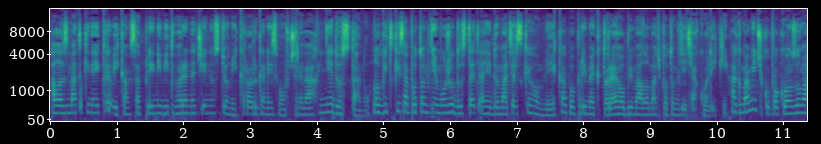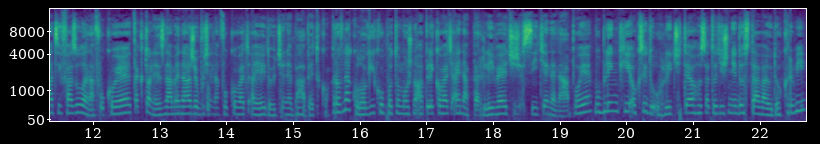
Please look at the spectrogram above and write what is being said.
ale z matkinej krvi, kam sa plyny vytvorené činnosťou mikroorganizmov v črevách nedostanú. Logicky sa potom nemôžu dostať ani do materského mlieka, poprime ktorého by malo mať potom dieťa koliky. Ak mamičku po konzumácii fazule nafúkuje, tak to neznamená, že bude nafúkovať aj jej dojčené bábetko. Rovnakú logiku potom možno aplikovať aj na perlivé, čiže sítené nápoje. Bublinky oxidu uhličitého sa totiž nedostávajú do krvi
